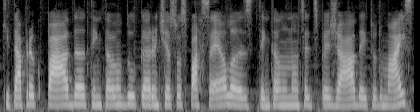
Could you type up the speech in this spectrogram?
que tá preocupada, tentando garantir as suas parcelas, tentando não ser despejada e tudo mais,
